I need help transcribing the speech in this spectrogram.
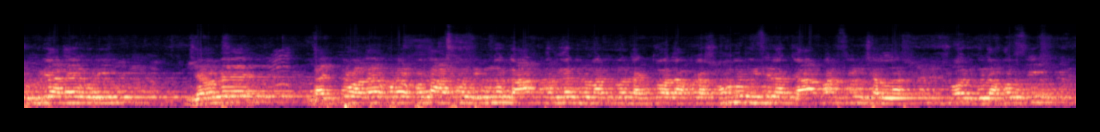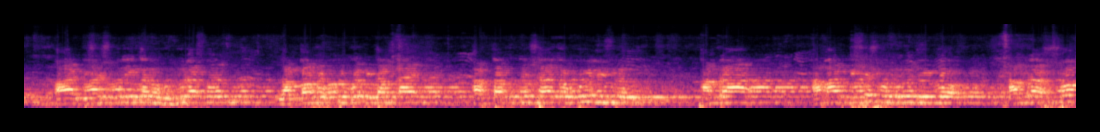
শুক্রিয়া আদায় করি। যেভাবে দায়িত্ব আদায় করার কথা আসলে বিভিন্ন গান পরিবারের মাধ্যমে দায়িত্ব আদায় করা সম্ভব হয়েছে না, যা পারছি ইনশাল্লাহ সহযোগিতা করছি। আর বিশেষ করে এখানে হুজুর আসন লম্বা বক্তব্য দিতাম নাই আপনার প্রতি সহায়তা করে দিয়েছিলেন আমরা, আমার বিশেষ অনুরোধ হইব আমরা সব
